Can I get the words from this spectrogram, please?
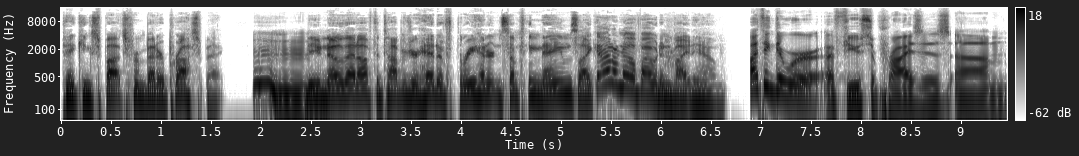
Taking spots from better prospects. Hmm. Do you know that off the top of your head of 300 and something names? Like, I don't know if I would invite him. I think there were a few surprises. Um,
